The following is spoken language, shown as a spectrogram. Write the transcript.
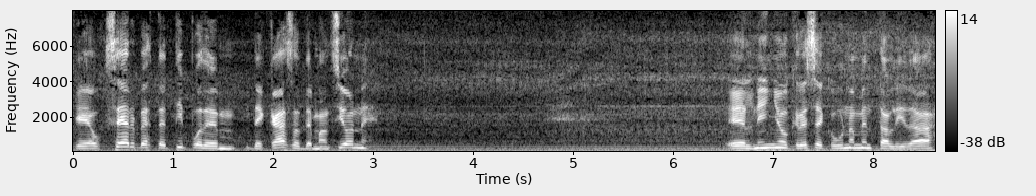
que observe este tipo de, de casas, de mansiones. El niño crece con una mentalidad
